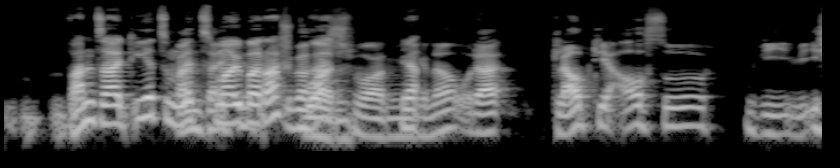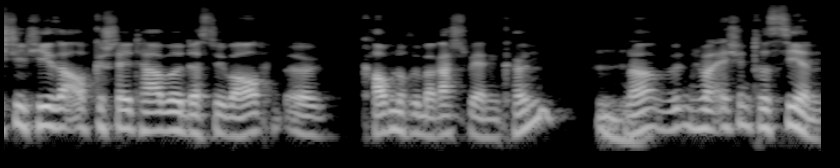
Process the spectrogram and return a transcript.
Wann seid ihr zum letzten Mal überrascht, überrascht worden? worden ja. Genau. Oder glaubt ihr auch so, wie, wie ich die These aufgestellt habe, dass wir überhaupt äh, kaum noch überrascht werden können? Mhm. Na, würde mich mal echt interessieren.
